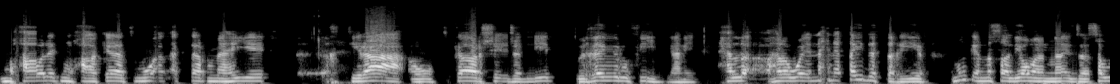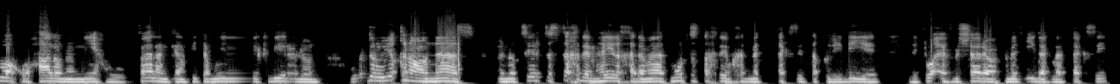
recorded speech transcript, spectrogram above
محاولة محاكاة مو أكثر ما هي اختراع أو ابتكار شيء جديد. ويغيروا فيه. يعني هلا هلا نحن قيد التغيير؟ ممكن نصل يوما ما إذا سوقوا حالهم منيح وفعلا كان في تمويل كبير لهم وقدروا يقنعوا الناس إنه تصير تستخدم هي الخدمات مو تستخدم خدمة التاكسي التقليدية اللي توقف بالشارع وتمد إيدك للتاكسي.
